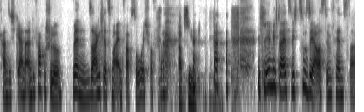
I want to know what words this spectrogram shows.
kann sich gerne an die Fachhochschule wenden, sage ich jetzt mal einfach so. Ich hoffe. Absolut. ich lehne mich da jetzt nicht zu sehr aus dem Fenster.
